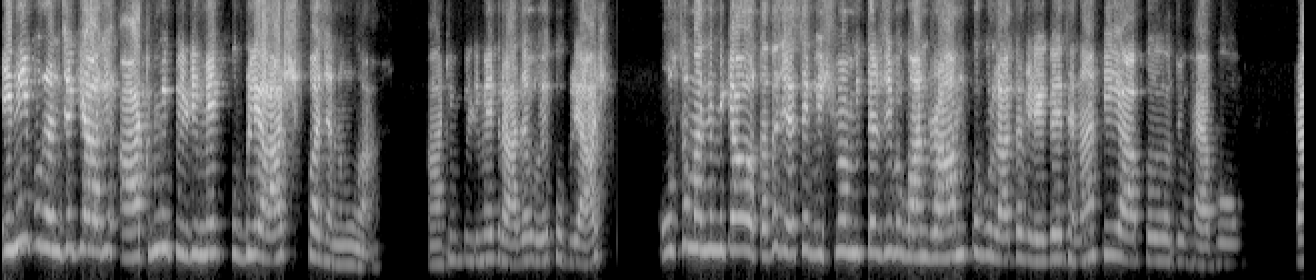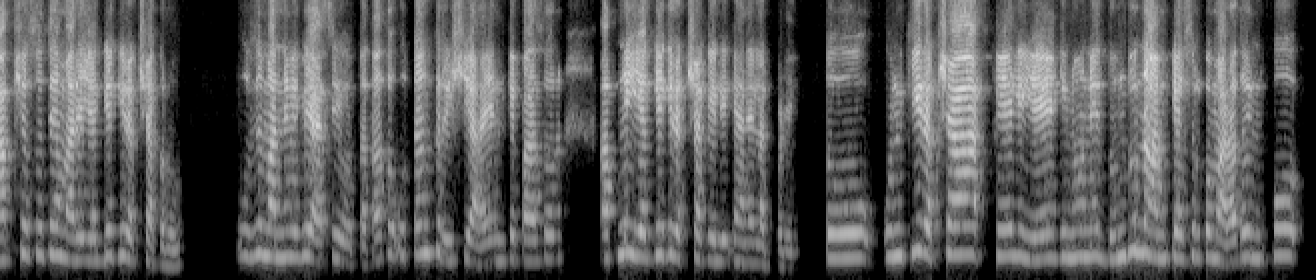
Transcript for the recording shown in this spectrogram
इन्हीं पुरंजे के आगे आठवीं पीढ़ी में कुबल्याश का जन्म हुआ। आठवीं पीढ़ी में एक राजा हुए कुबल्याश उस जमाने में क्या होता था, जैसे विश्वामित्र जी भगवान राम को बुलाकर ले गए थे ना कि आप जो है वो राक्षसों से हमारे यज्ञ की रक्षा करो। उस जमाने में भी ऐसे होता था। तो उतंक ऋषि आए इनके पास और अपने यज्ञ की रक्षा के लिए कहने लग पड़े। तो उनकी रक्षा के लिए इन्होंने धुंधु नाम के असुर को मारा तो इनको,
